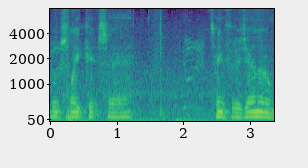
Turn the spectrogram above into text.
Looks like it's uh, time for the general.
